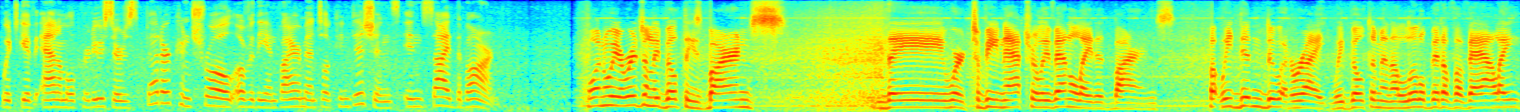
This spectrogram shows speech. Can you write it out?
which give animal producers better control over the environmental conditions inside the barn. When we originally built these barns, they were to be naturally ventilated barns, but we didn't do it right. We built them in a little bit of a valley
